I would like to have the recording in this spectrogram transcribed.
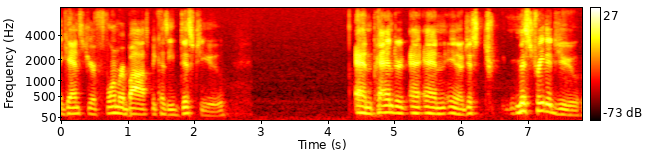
against your former boss because he dissed you and pandered and, and you know just tr- mistreated you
